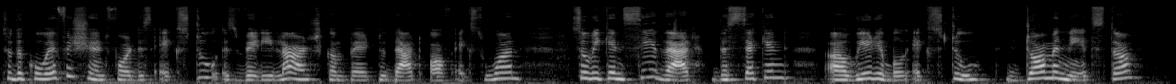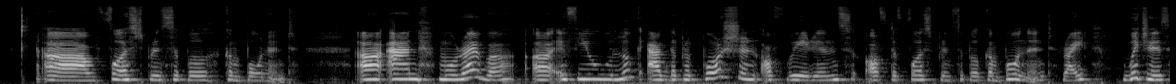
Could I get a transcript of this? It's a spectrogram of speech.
so the coefficient for this x2 is very large compared to that of x1 so we can say that the second uh, variable x2 dominates the uh, first principal component. Uh, and moreover, uh, if you look at the proportion of variance of the first principal component, right, which is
